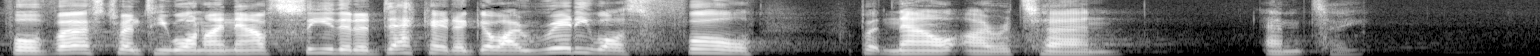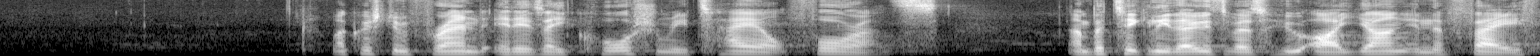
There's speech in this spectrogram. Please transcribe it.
For verse 21, I now see that a decade ago I really was full, but now I return empty. My Christian friend, it is a cautionary tale for us and particularly those of us who are young in the faith.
